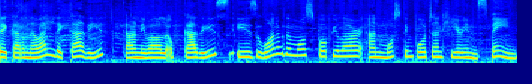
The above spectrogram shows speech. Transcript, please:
The Carnaval de Cádiz, Carnival of Cádiz, is one of the most popular and most important here in Spain.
